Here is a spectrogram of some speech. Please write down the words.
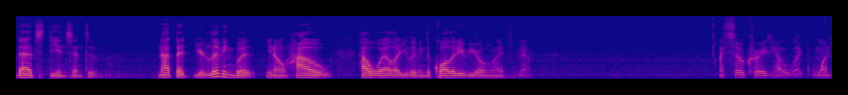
That's the incentive. Not that you're living, but you know, how how well are you living, the quality of your own life. Yeah. It's so crazy how like one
